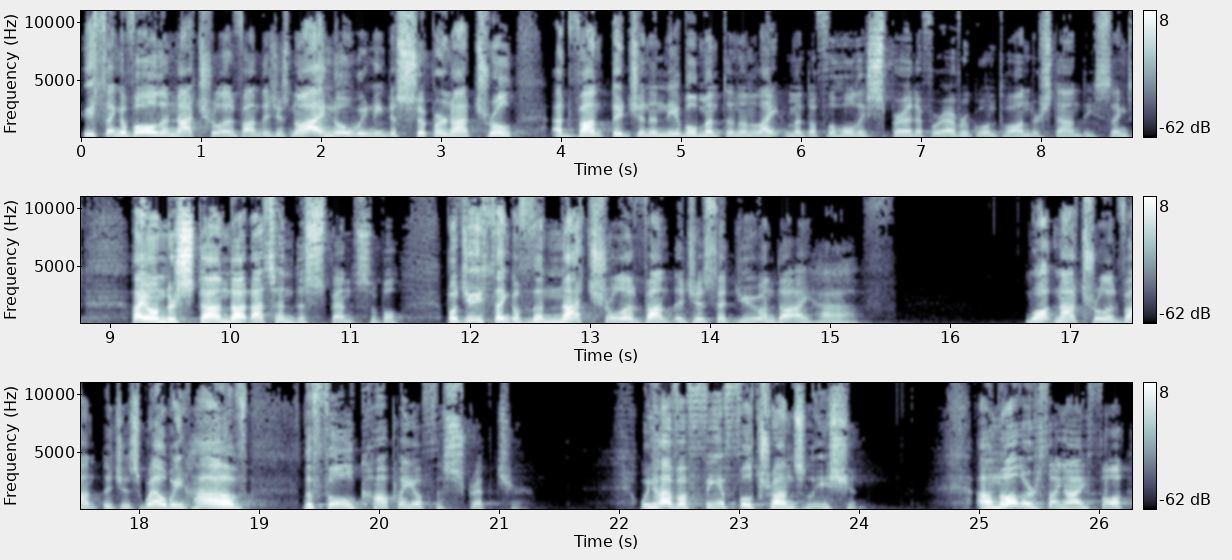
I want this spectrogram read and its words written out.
You think of all the natural advantages. Now, I know we need a supernatural advantage and enablement and enlightenment of the Holy Spirit if we're ever going to understand these things. I understand that. That's indispensable. But you think of the natural advantages that you and I have. What natural advantages? Well, we have the full copy of the Scripture, we have a faithful translation. Another thing I thought,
